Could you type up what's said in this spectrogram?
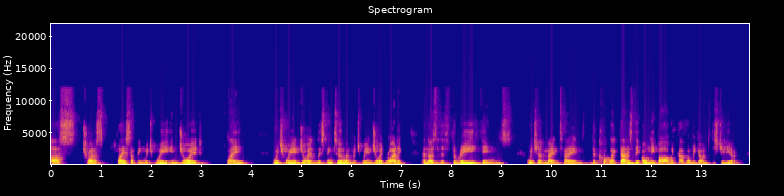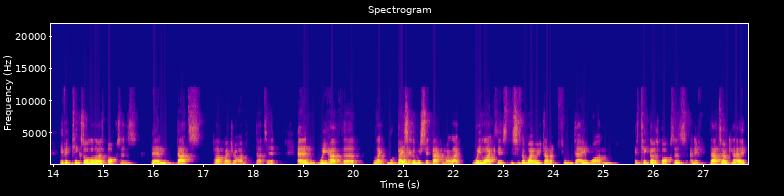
us trying to play something which we enjoyed playing, which we enjoyed listening to, and which we enjoyed writing. And those are the three things which have maintained the like that is the only bar we have when we go into the studio. If it ticks all of those boxes, then that's Parkway Drive. That's it. And we have the like basically we sit back and we're like, we like this. This is the way we've done it from day one. Is tick those boxes, and if that's okay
